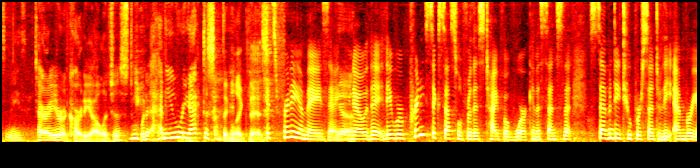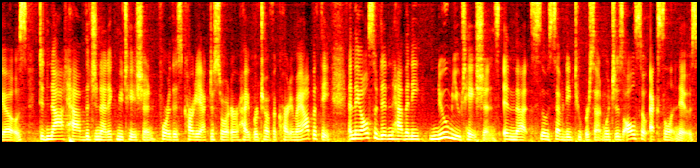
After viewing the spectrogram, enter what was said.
It's amazing. Tara, you're a cardiologist. What, how do you react to something like this? It's pretty amazing. Yeah. You know, they, they were pretty successful for this type of work in the sense that 72% of the embryos did not have the genetic mutation for this cardiac disorder, hypertrophic cardiomyopathy. And they also didn't have any new mutations in that those 72%, which is also excellent news.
